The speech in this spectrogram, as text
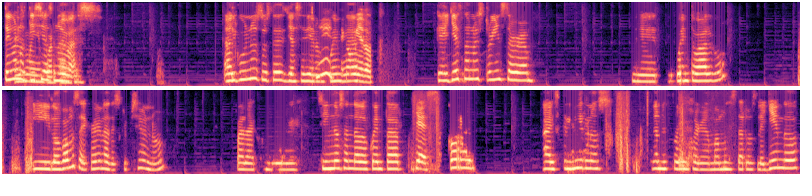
tengo noticias nuevas. Algunos de ustedes ya se dieron cuenta miedo. que ya está nuestro Instagram. Te cuento algo. Y lo vamos a dejar en la descripción, ¿no? Para que si nos han dado cuenta, yes. corran a escribirnos a nuestro Instagram. Vamos a estarlos leyendo,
